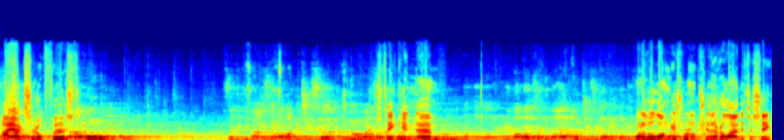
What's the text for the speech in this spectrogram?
Ajax are up first. It's taken um, one of the longest run-ups you're ever likely to see.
